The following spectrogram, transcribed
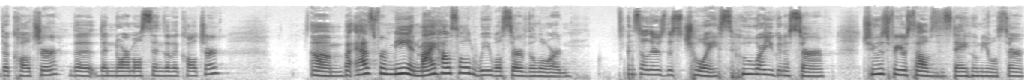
the culture, the, the normal sins of the culture. Um, but as for me and my household, we will serve the Lord. And so there's this choice. Who are you going to serve? Choose for yourselves this day whom you will serve.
